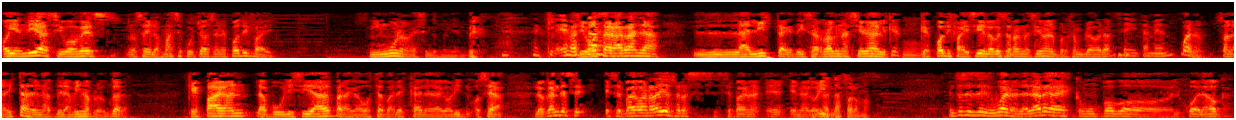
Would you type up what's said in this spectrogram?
hoy en día, si vos ves, no sé, los más escuchados en Spotify, ninguno es independiente. Claro. si vos agarrás la, la lista que te dice rock nacional, que, Mm. que Spotify sigue lo que es el rock nacional, por ejemplo, ahora, Sí, también. bueno, son las listas de, una- de la misma productora. Que pagan la publicidad para que a vos te aparezca el algoritmo. O sea, lo que antes se, se pagaba en radios, ahora se, se paga en, en algoritmos. plataformas. Entonces, es, bueno, a la larga es como un poco el juego de la boca.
